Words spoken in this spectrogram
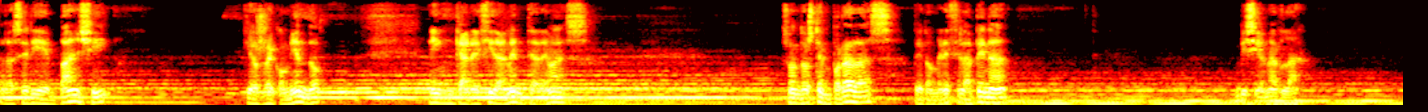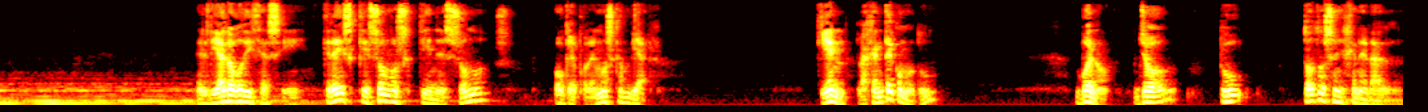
a la serie Banshee, que os recomiendo, encarecidamente además. Son dos temporadas, pero merece la pena visionarla. El diálogo dice así, ¿crees que somos quienes somos o que podemos cambiar? ¿Quién? ¿La gente como tú? Bueno, yo, tú, todos en general.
